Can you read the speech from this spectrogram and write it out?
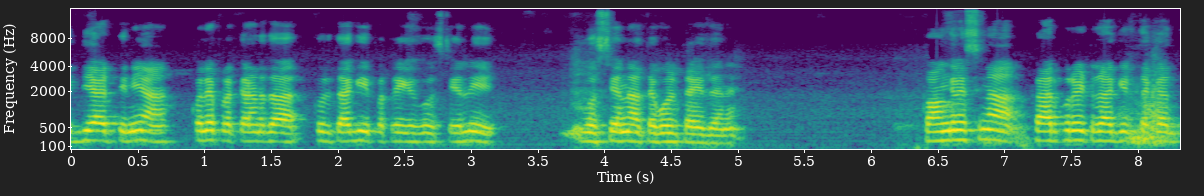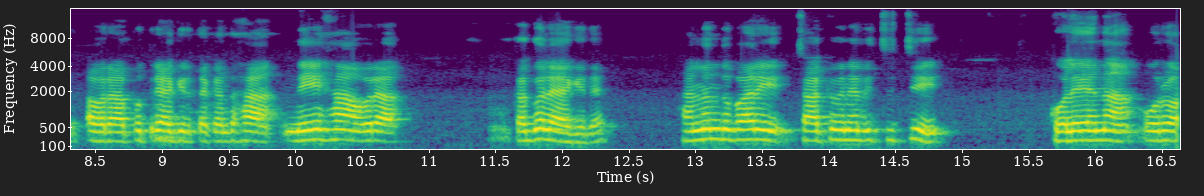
ವಿದ್ಯಾರ್ಥಿನಿಯ ಕೊಲೆ ಪ್ರಕರಣದ ಕುರಿತಾಗಿ ಪತ್ರಿಕಾಗೋಷ್ಠಿಯಲ್ಲಿ ಗೋಷ್ಠಿಯನ್ನು ತಗೊಳ್ತಾ ಇದ್ದಾನೆ. ಕಾಂಗ್ರೆಸ್ನ ಕಾರ್ಪೊರೇಟರ್ ಆಗಿರ್ತಕ್ಕಂಥ, ಅವರ ಪುತ್ರಿ ಆಗಿರ್ತಕ್ಕಂತಹ ನೇಹಾ ಅವರ ಕಗ್ಗೊಲೆ ಆಗಿದೆ. ಹನ್ನೊಂದು ಬಾರಿ ಚಾಕುವಿನಲ್ಲಿ ಚುಚ್ಚಿ ಕೊಲೆಯನ್ನು ಓರ್ವ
